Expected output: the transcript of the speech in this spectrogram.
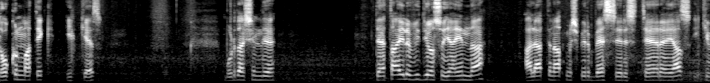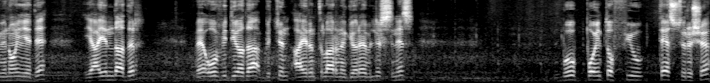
dokunmatik ilk kez. Burada şimdi detaylı videosu yayında. Alaaddin 61 5 serisi TR yaz 2017 yayındadır. Ve o videoda bütün ayrıntılarını görebilirsiniz. Bu point of view test sürüşü.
